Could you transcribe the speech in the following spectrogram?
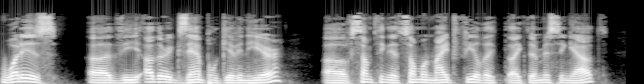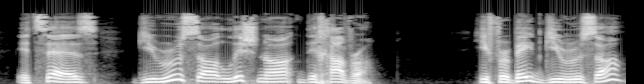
what is uh, the other example given here of something that someone might feel that, like they're missing out? It says girusa lishna dechavra. He forbade girusa,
